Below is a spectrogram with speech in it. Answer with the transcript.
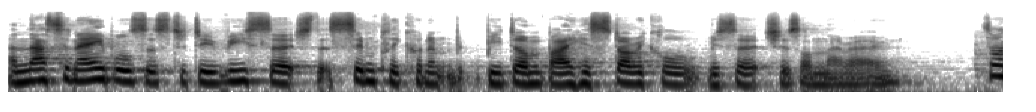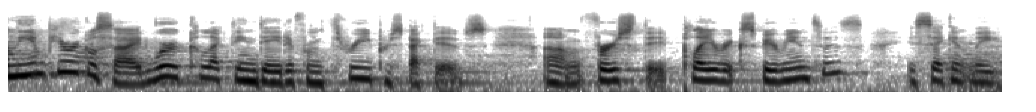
and that enables us to do research that simply couldn't be done by historical researchers on their own. So on the empirical side, we're collecting data from three perspectives. Um, first, the player experiences. Secondly,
